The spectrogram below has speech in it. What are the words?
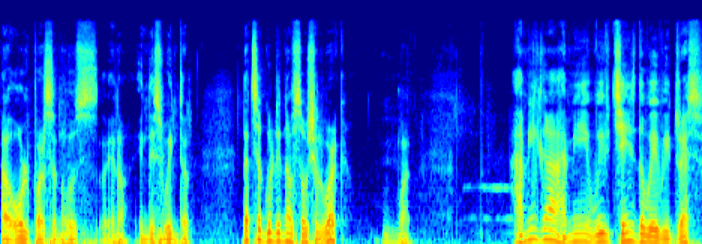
an old person who's you know in this winter, that's a good enough social work. Mm-hmm. हामी कहाँ हामी we change the way we dress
